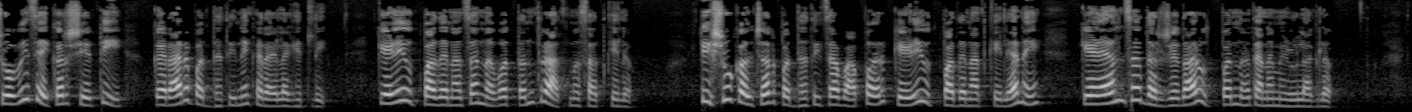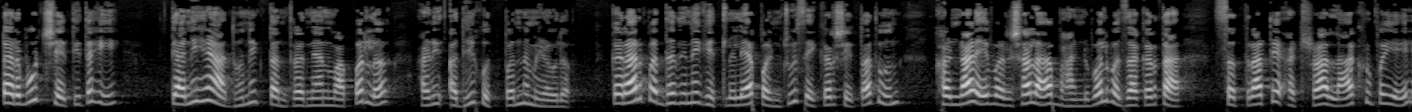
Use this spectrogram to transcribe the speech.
चोवीस एकर शेती करार पद्धतीने करायला घेतली. केळी उत्पादनाचं नवं तंत्र आत्मसात केलं. टिश्यू कल्चर पद्धतीचा वापर केळी उत्पादनात केल्याने केळ्यांचं दर्जेदार उत्पन्न त्यांना मिळू लागलं. टरबूज शेतीतही त्यांनी हे आधुनिक तंत्रज्ञान वापरलं आणि अधिक उत्पन्न मिळवलं. करार पद्धतीने घेतलेल्या पंचवीस एकर शेतातून खंडाळे वर्षाला भांडवल वजा करता सतरा ते अठरा लाख रुपये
